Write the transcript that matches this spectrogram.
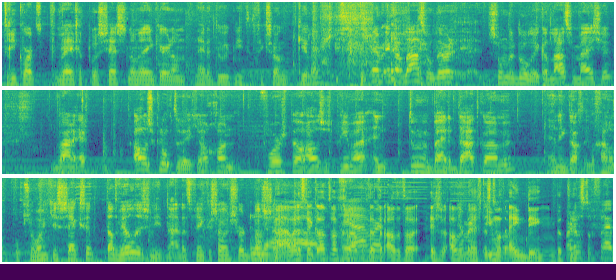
drie kwart vanwege het proces en dan in één keer dan... Nee, dat doe ik niet. Dat vind ik zo'n killer. nee, maar ik had laatst wel, nee, zonder dolle. Ik had laatst een meisje, waren echt, alles klopte, weet je wel. Gewoon voorspel, alles was prima. En toen we bij de daad kwamen, en ik dacht, we gaan op, op zijn hondjes seksen. Dat wilden ze niet. Nou, dat vind ik zo'n soort bas. Ja, maar dat vind ik altijd wel grappig. Ja, maar... Dat er altijd wel is. Altijd ja, heeft iemand één ding. Dat maar die... dat is toch vrij.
